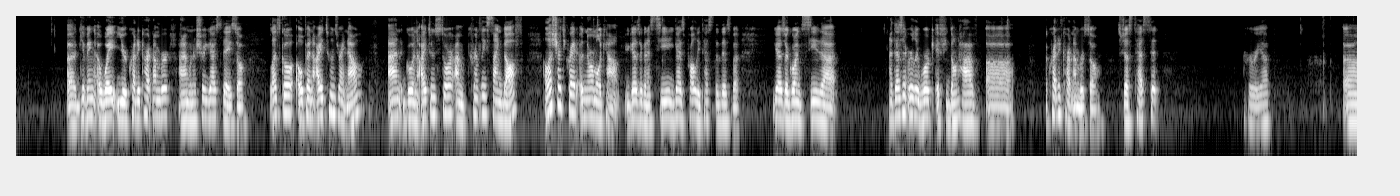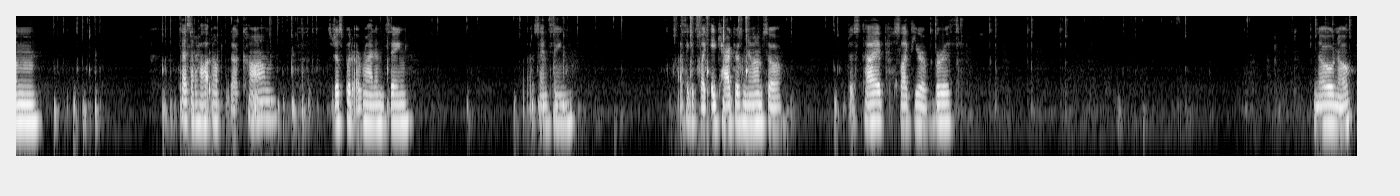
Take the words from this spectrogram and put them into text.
uh, giving away your credit card number and I'm going to show you guys today. So let's go open iTunes right now and go in iTunes store. I'm currently signed off. And let's try to create a normal account. You guys are going to see, you guys probably tested this, but you guys are going to see that it doesn't really work if you don't have a credit card number. So let's just test it. Hurry up. Um, test at hotmail.com. So just put a random thing. Uh, same thing. I think it's like eight characters minimum, so just type, select year of birth. No, no.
